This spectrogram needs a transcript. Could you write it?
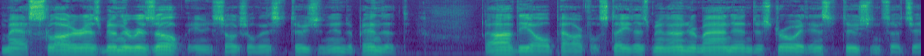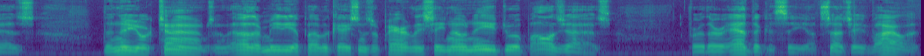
Mass slaughter has been the result. Any social institution independent of the all powerful state has been undermined and destroyed. Institutions such as the New York Times and other media publications apparently see no need to apologize for their advocacy of such a violent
